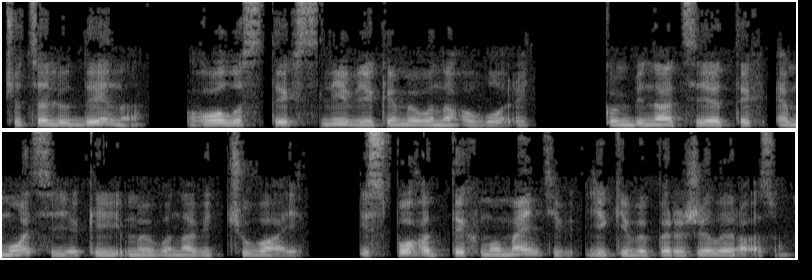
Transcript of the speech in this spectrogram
Що ця людина голос тих слів, якими вона говорить, комбінація тих емоцій, якими вона відчуває, і спогад тих моментів, які ви пережили разом.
